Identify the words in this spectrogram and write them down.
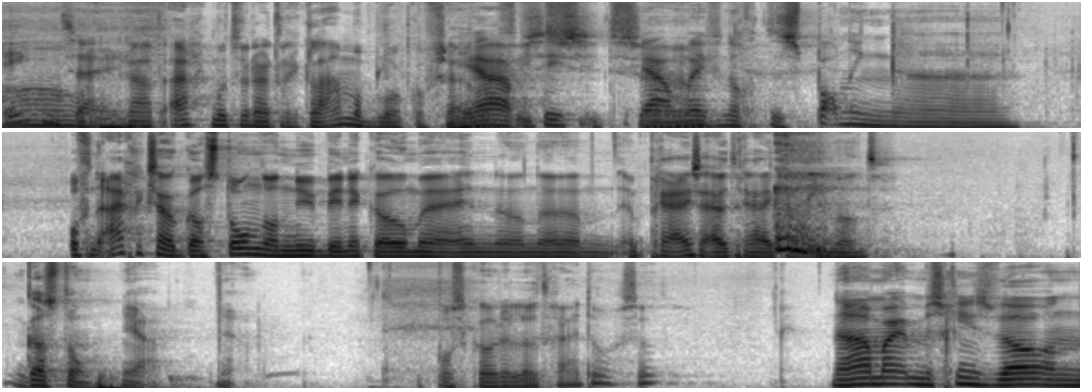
één zijn. Oh, inderdaad. Eigenlijk moeten we naar het reclameblok of zo. ja, of precies. iets, ja, om eh, even nog de spanning... eh, Of eigenlijk zou Gaston dan nu binnenkomen en dan eh, een prijs uitreiken aan iemand. Gaston, ja. ja. Postcode loterij, toch? Is dat? Nou, maar misschien is wel een,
